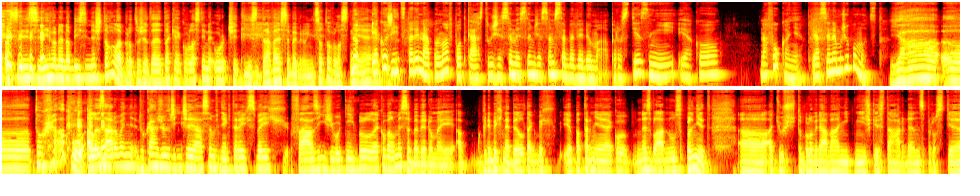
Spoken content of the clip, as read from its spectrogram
asi nic jiného nenabízí než tohle, protože to je tak jako vlastně neurčitý, zdravé sebevědomí. Co to vlastně no, je? Jako říct tady naplno v podcastu, že si myslím, že jsem sebevědomá, prostě zní jako nafoukaně. Já si nemůžu pomoct. Já uh, to chápu, ale zároveň dokážu říct, že já jsem v některých svých fázích životních byl jako velmi sebevědomý a kdybych nebyl, tak bych je patrně jako nezvládnul splnit. Uh, ať už to bylo vydávání knížky Stardance, prostě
